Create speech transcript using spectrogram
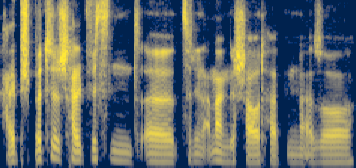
halb spöttisch, halb wissend äh, zu den anderen geschaut hatten. Also,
